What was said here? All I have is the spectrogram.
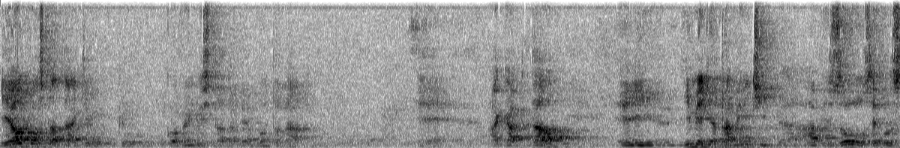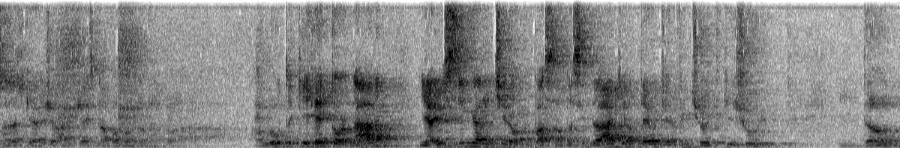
e ao constatar que o, que o governo do Estado havia abandonado é, a capital, ele imediatamente avisou os revolucionários que já, já estavam abandonando a, a, luta, que retornaram e aí sim garantiram a ocupação da cidade até o dia 28 de julho. Então,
